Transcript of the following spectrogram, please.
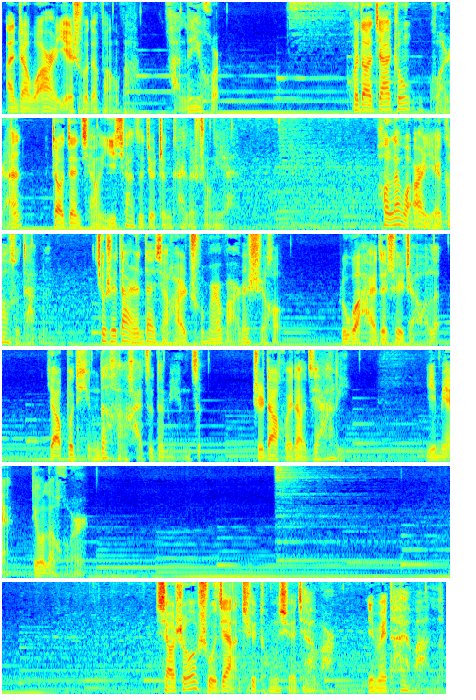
按照我二爷说的方法喊了一会儿。回到家中，果然赵建强一下子就睁开了双眼。后来我二爷告诉他们，就是大人带小孩出门玩的时候，如果孩子睡着了。要不停地喊孩子的名字，直到回到家里，以免丢了魂儿。小时候暑假去同学家玩，因为太晚了，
